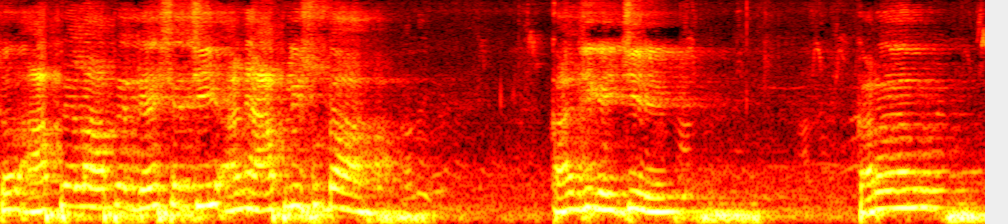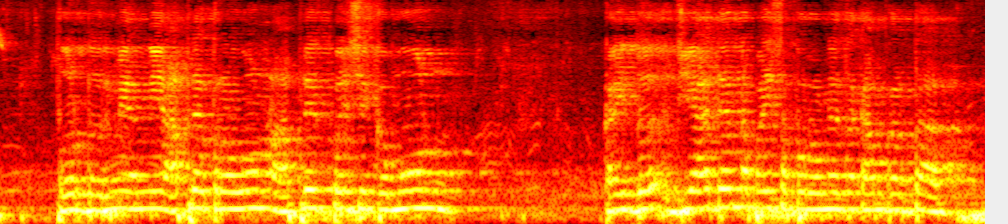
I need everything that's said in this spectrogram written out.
तर आपल्याला आपल्या देशाची आणि आपली सुद्धा काळजी घ्यायची आहे. कारण परधर्मीयांनी आपल्यात राहून आपलेच पैसे कमवून काही द जिहाद्यांना पैसा पुरवण्याचं काम करतात.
